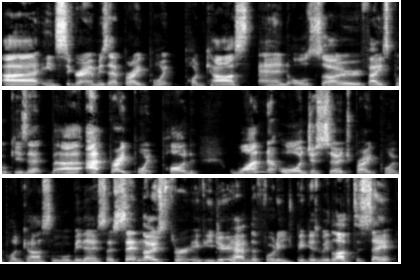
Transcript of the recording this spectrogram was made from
uh, Instagram is at Breakpoint Podcast, and also Facebook is at uh, at Breakpoint Pod One, or just search Breakpoint Podcast and we'll be there. So send those through if you do have the footage because we'd love to see it.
